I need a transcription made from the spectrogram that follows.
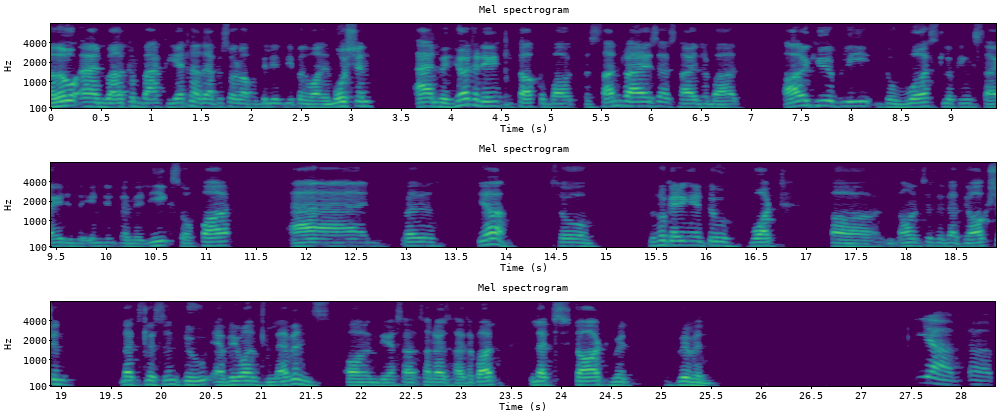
Hello and welcome back to yet another episode of A Billion People, One Emotion. And we're here today to talk about the Sunrisers Hyderabad, arguably the worst looking side in the Indian Premier League so far. And well, yeah. So before getting into what uh, nonsense at the auction, let's listen to everyone's 11s on the Sunrisers Hyderabad. Let's start with Vivian. Yeah, uh,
